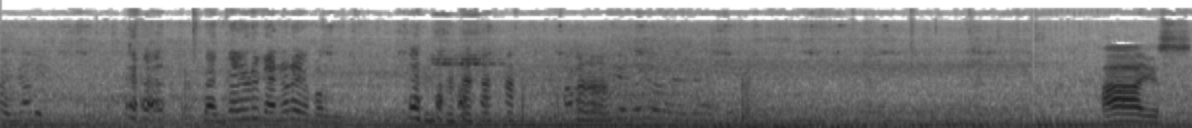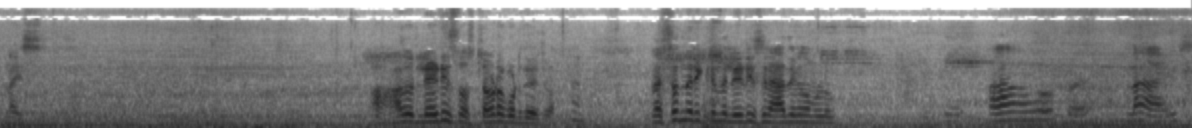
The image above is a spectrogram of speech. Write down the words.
ബംഗാളി ബംഗാളിയോട് കന്നഡ പറഞ്ഞു ആ യെസ് നൈസ് ആ അത് ലേഡീസ് ഫസ്റ്റ് അവിടെ കൊടുത്തു വെച്ചോ. വിശന്നിരിക്കുന്ന ലേഡീസിന് ആദ്യം നമ്മൾ ആ ഓക്കെ നൈസ്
